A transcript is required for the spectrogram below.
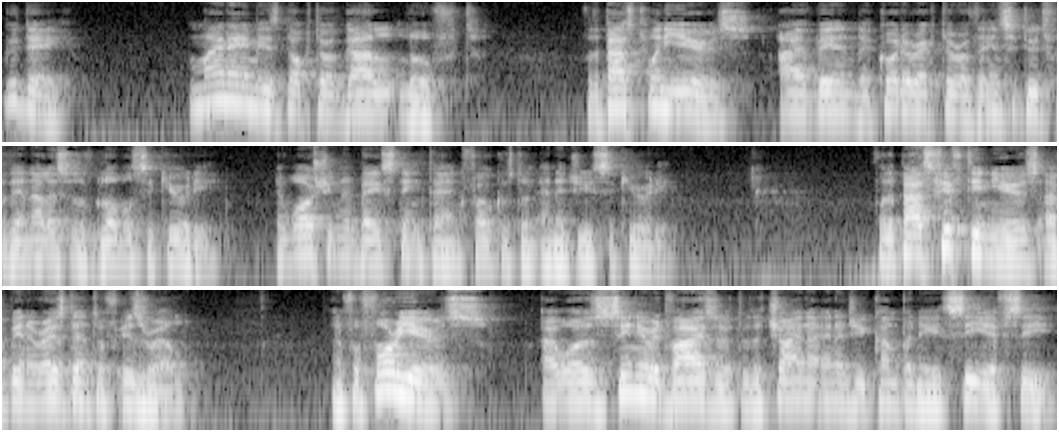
Good day. My name is Dr. Gal Luft. For the past 20 years, I have been the co director of the Institute for the Analysis of Global Security, a Washington based think tank focused on energy security. For the past 15 years, I've been a resident of Israel. And for four years, I was senior advisor to the China energy company CEFC,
